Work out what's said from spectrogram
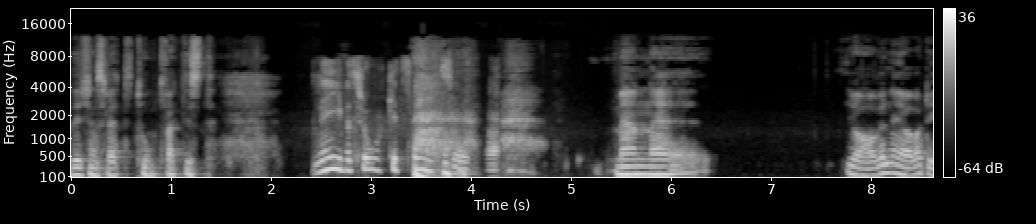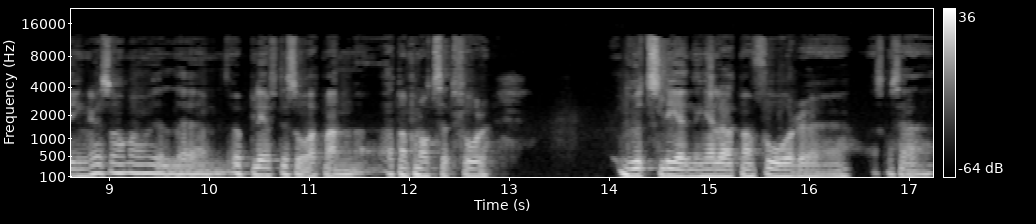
Det känns rätt tomt faktiskt. Nej, vad tråkigt. Säg inte så. Men eh, jag har väl när jag har varit yngre så har man väl eh, upplevt det så att man, att man på något sätt får Guds ledning eller att man får eh, vad ska man säga,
